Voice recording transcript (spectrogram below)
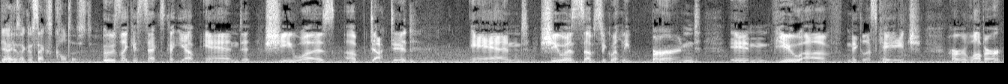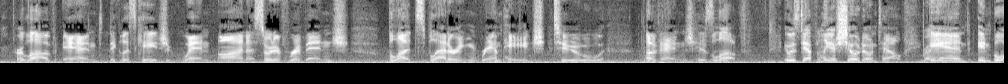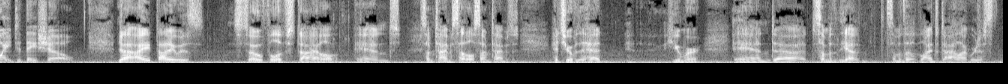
Yeah, he's like a sex cultist. who's like a sex cult. yep and she was abducted and she was subsequently burned in view of Nicolas Cage her lover her love and Nicolas Cage went on a sort of revenge blood splattering rampage to avenge his love. It was definitely a show don't tell. Right. and and boy did they show? Yeah, I thought it was so full of style and sometimes subtle, sometimes hits you over the head humor, and uh, some of the, yeah, some of the lines of dialogue were just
